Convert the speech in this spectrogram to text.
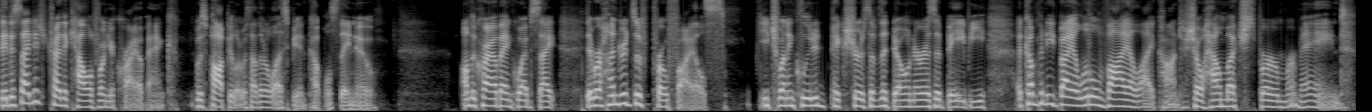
They decided to try the California Cryobank. It was popular with other lesbian couples they knew. On the Cryobank website, there were hundreds of profiles. Each one included pictures of the donor as a baby, accompanied by a little vial icon to show how much sperm remained.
